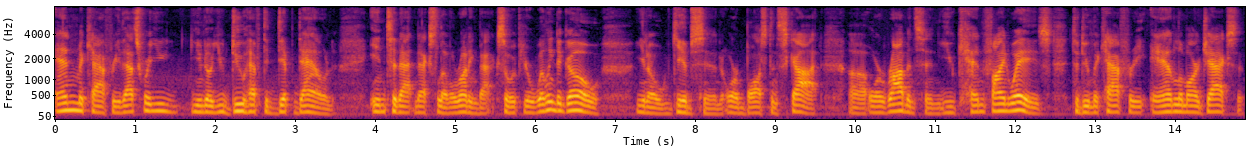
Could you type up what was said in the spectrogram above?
and McCaffrey, that's where you you know you do have to dip down into that next level running back. So if you're willing to go, you know, Gibson or Boston Scott, uh, or Robinson, you can find ways to do McCaffrey and Lamar Jackson.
